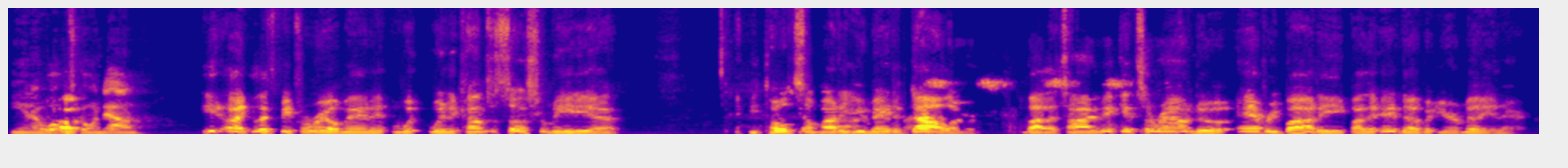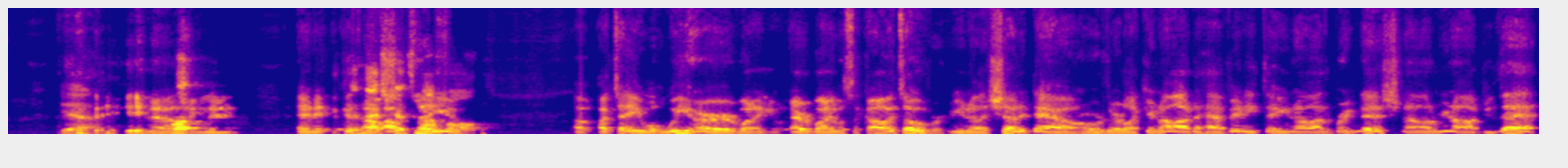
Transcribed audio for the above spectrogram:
You know what was oh, going down. Yeah, like let's be for real, man. It, w- when it comes to social media, if you told somebody you made a dollar, by the time it gets around to everybody, by the end of it, you're a millionaire. Yeah, you know, well, like and it because that shit's my you, fault. I tell you what, we heard when everybody was like, "Oh, it's over," you know, they shut it down, or they're like, "You're not allowed to have anything. You're not allowed to bring this. You're not allowed, you're not allowed to do that."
